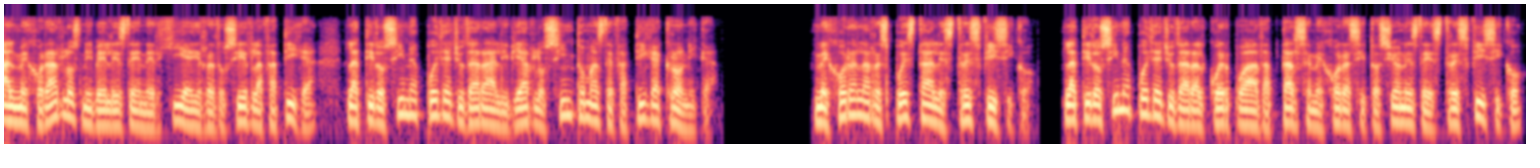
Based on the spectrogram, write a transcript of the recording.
Al mejorar los niveles de energía y reducir la fatiga, la tirosina puede ayudar a aliviar los síntomas de fatiga crónica. Mejora la respuesta al estrés físico. La tirosina puede ayudar al cuerpo a adaptarse mejor a situaciones de estrés físico,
